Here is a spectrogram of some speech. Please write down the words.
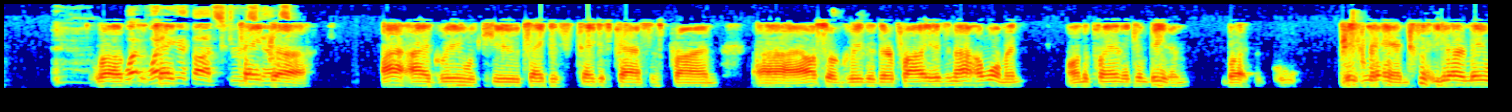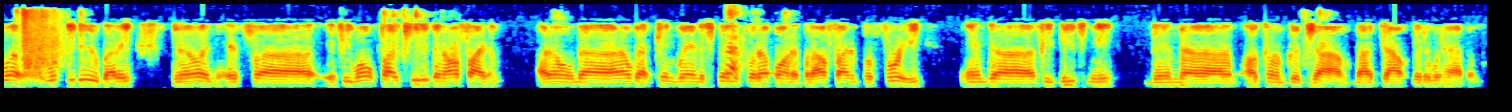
Well, What, what are your thoughts, Dru Tank, uh, I, I agree with Q. Tank is Tank is past his prime. Uh, I also agree that there probably is not a woman on the planet that can beat him. But big man, you know what I mean? What what do you do, buddy? You know, and if uh, if he won't fight Q, then I'll fight him. I don't uh, I don't got ten grand to spend to put up on it, but I'll fight him for free. And uh, if he beats me, then uh, I'll tell him good job. But I doubt that it would happen.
